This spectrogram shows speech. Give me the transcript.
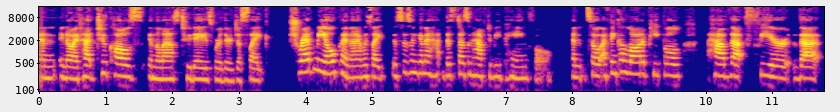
And, you know, I've had two calls in the last two days where they're just like, shred me open. And I was like, this isn't going to, ha- this doesn't have to be painful. And so I think a lot of people have that fear that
